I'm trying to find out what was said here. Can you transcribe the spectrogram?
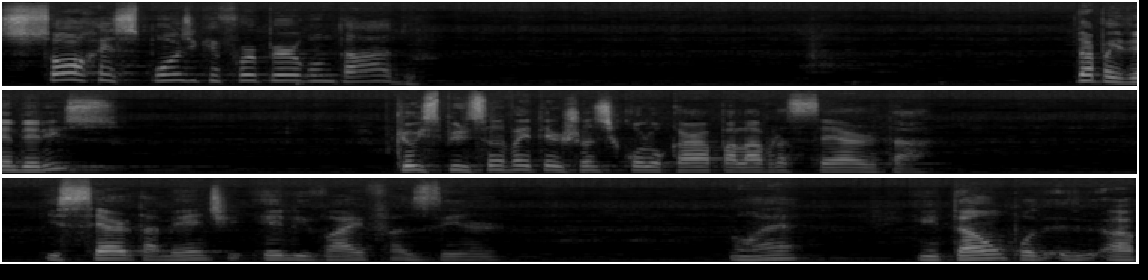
só responde o que for perguntado. Dá para entender isso? Porque o Espírito Santo vai ter chance de colocar a palavra certa. E certamente ele vai fazer. Não é? Então, a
